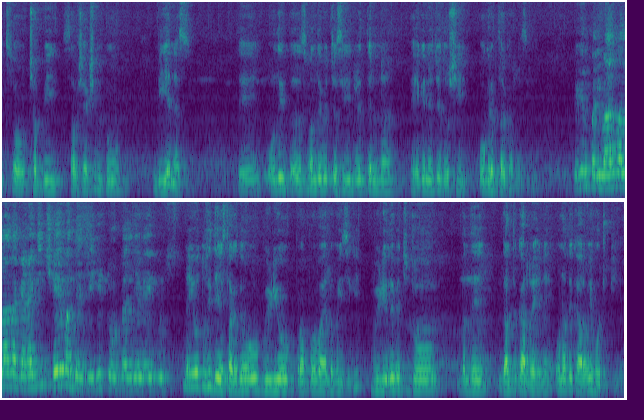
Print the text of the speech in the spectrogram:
126 ਸਬ ਸੈਕਸ਼ਨ 2 ਬੀਐਨਐਸ ਤੇ ਉਹਦੀ ਸਬੰਧ ਵਿੱਚ ਅਸੀਂ ਜਿਹੜੇ ਤਿੰਨ ਹੈਗੇ ਨੇ ਚ ਦੋਸ਼ੀ ਉਹ ਗ੍ਰਿਫਤਾਰ ਕਰ ਲਏ ਸੀਗੇ ਲੇਕਿਨ ਪਰਿਵਾਰ ਵਾਲਾ ਦਾ ਕਹਿਣਾ ਕਿ 6 ਬੰਦੇ ਸੀ ਕਿ ਟੋਟਲ ਜਿਹੜੇ ਕੁਝ ਨਹੀਂ ਉਹ ਤੁਸੀਂ ਦੇਖ ਸਕਦੇ ਹੋ ਉਹ ਵੀਡੀਓ ਪ੍ਰੋਪਰ ਵਾਇਰਲ ਹੋਈ ਸੀਗੀ। ਵੀਡੀਓ ਦੇ ਵਿੱਚ ਜੋ ਬੰਦੇ ਗਲਤ ਕਰ ਰਹੇ ਨੇ ਉਹਨਾਂ ਤੇ ਕਾਰਵਾਈ ਹੋ ਚੁੱਕੀ ਹੈ।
